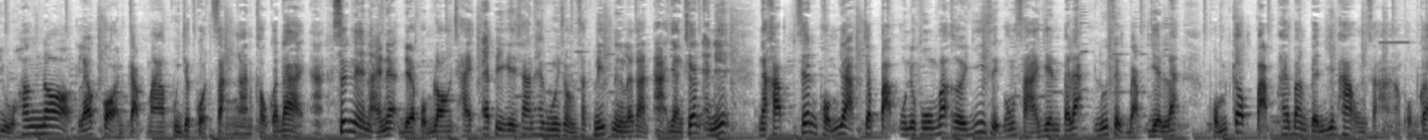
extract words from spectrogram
อยู่ข้างนอก แล้วก่อนกลับมาคุณจะกดสั่งงานเขาก็ได้อะซึ่งไหนๆเนี่ยเดี๋ยวผมลองใช้แอปพลิเคชันให้คุณผู้ชมสักนิดนึงแล้วกันอะอย่างเช่นอันนี้นะครับเส้นผมอยากจะปรับอุณหภูมิว่าเออ 20 องศาเย็นไปแล้วรู้สึกแบบเย็นละผมก็ปรับให้มันเป็น 25 องศาอะผมก็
